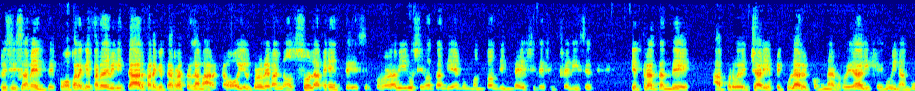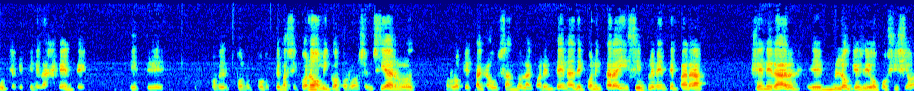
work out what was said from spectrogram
Precisamente, como para qué? Para debilitar, para que te arrastren la marca. Hoy el problema no solamente es el coronavirus, sino también un montón de imbéciles infelices que tratan de aprovechar y especular con una real y genuina angustia que tiene la gente este, por, por, temas económicos, por los encierros, por lo que está causando la cuarentena, de conectar ahí simplemente para generar eh, bloques de oposición.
